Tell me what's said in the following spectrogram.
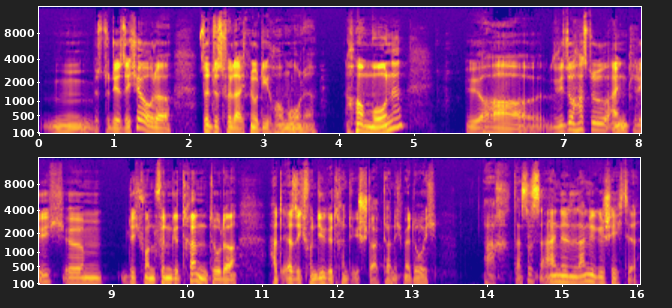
Hm, bist du dir sicher oder sind es vielleicht nur die Hormone? Hormone? Ja, wieso hast du eigentlich ähm, dich von Finn getrennt oder hat er sich von dir getrennt? Ich steig da nicht mehr durch. Ach, das ist eine lange Geschichte.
